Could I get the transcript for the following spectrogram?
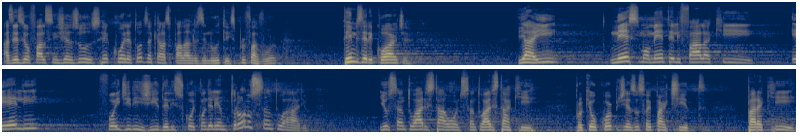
Às vezes eu falo assim: Jesus, recolha todas aquelas palavras inúteis, por favor. Tem misericórdia. E aí, nesse momento, ele fala que ele foi dirigido, ele escolhe, quando ele entrou no santuário, e o santuário está onde? O santuário está aqui, porque o corpo de Jesus foi partido, para que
